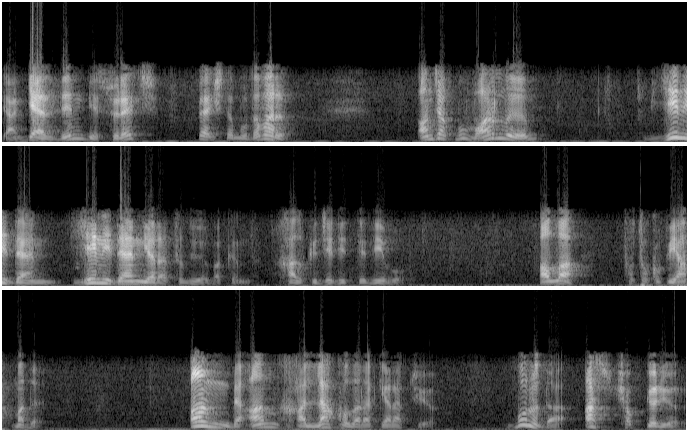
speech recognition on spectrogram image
Yani geldim bir süreç ve işte burada varım. Ancak bu varlığım yeniden, yeniden yaratılıyor bakın. Halkı cedid dediği bu. Allah fotokopi yapmadı. An be an hallak olarak yaratıyor. Bunu da az çok görüyorum.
